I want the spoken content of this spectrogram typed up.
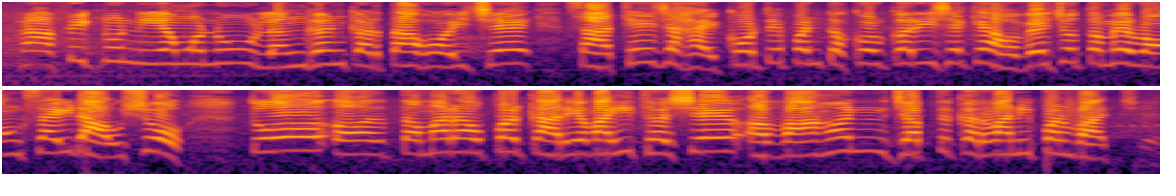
ટ્રાફિકનું નિયમોનું ઉલ્લંઘન કરતા હોય છે. સાથે જ હાઈકોર્ટે પણ ટકોર કરી છે કે હવે જો તમે રોંગ સાઈડ આવશો તો તમારા ઉપર કાર્યવાહી થશે વાહન જપ્ત કરવાની પણ વાત છે.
